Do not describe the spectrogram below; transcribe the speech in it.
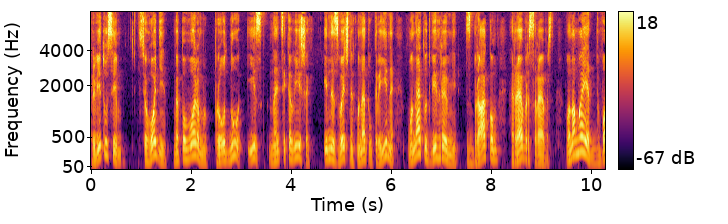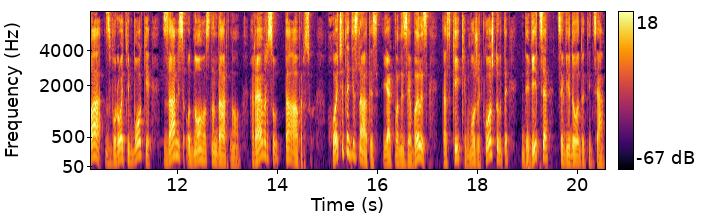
Привіт усім! Сьогодні ми поговоримо про одну із найцікавіших і незвичних монет України монету 2 гривні з браком реверс-реверс. Вона має два зворотні боки замість одного стандартного реверсу та аверсу. Хочете дізнатись, як вони з'явились та скільки можуть коштувати? Дивіться це відео до кінця.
